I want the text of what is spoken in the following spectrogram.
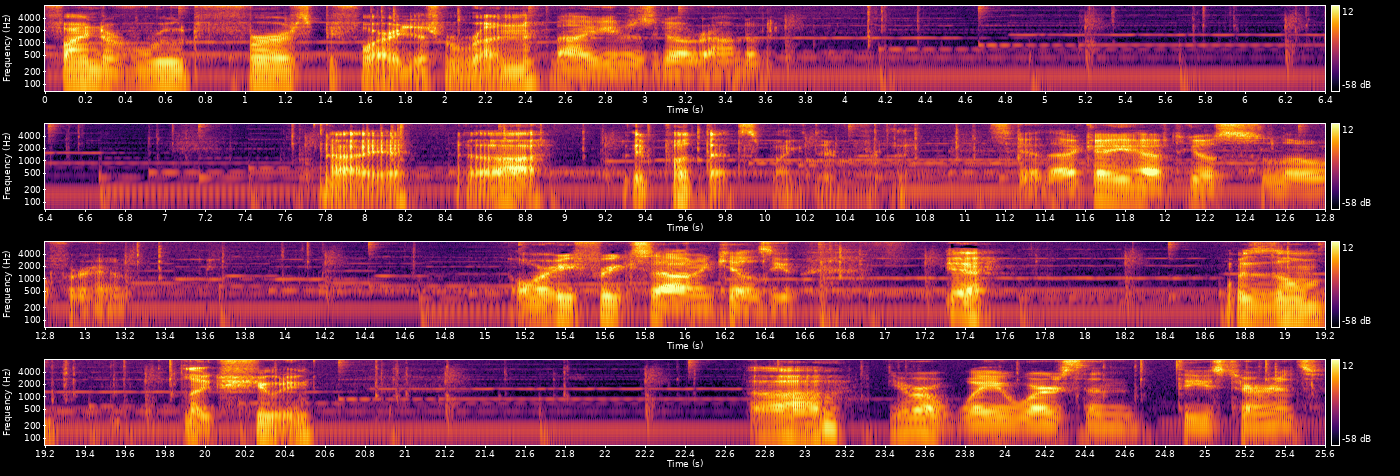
find a route first before I just run. Now you can just go around him. Oh yeah. Ah, they put that spike there for the. So yeah, that guy, you have to go slow for him. Or he freaks out and kills you. Yeah. With his own, like shooting. Ah. You are way worse than these turrets.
